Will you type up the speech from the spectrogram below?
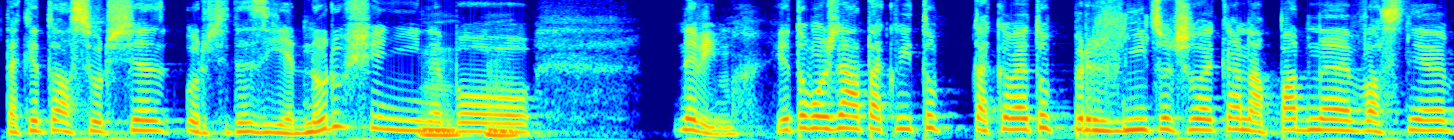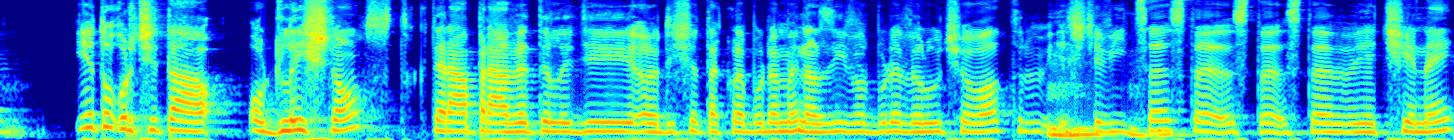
tak je to asi určitě, určité zjednodušení, nebo hmm, hmm. nevím. Je to možná takový to, takové to první, co člověka napadne, vlastně je to určitá odlišnost, která právě ty lidi, eh, když je takhle budeme nazývat, bude vylučovat mm-hmm. ještě více z té, z, té, z té většiny,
